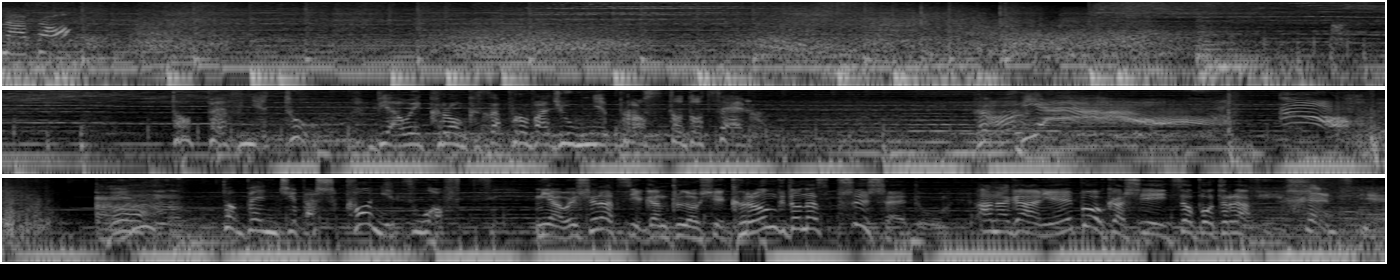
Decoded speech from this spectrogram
Na to? To pewnie tu. Biały krąg zaprowadził mnie prosto do celu. To będzie wasz koniec, łowcy. Miałeś rację, Gantlosie. Krąg do nas przyszedł. A Naganie, pokaż jej, co potrafisz. Chętnie.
